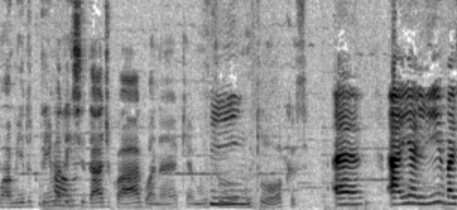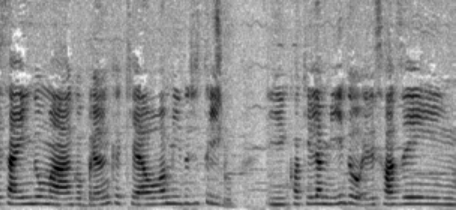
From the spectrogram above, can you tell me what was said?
o amido tem uma calma. densidade com a água, né? Que é muito, Sim. muito louca, assim. É, aí ali vai saindo uma água branca que é o amido de trigo. E com aquele amido eles fazem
